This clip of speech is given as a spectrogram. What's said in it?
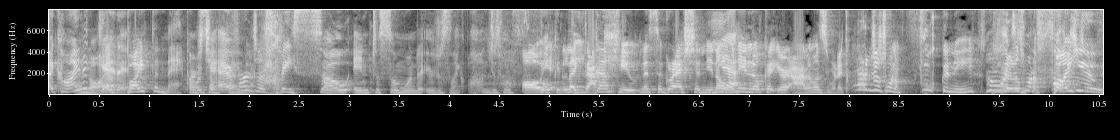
I kind of no, get I'd it. bite the neck or Or you ever just be so into someone that you're just like, oh, you just want to oh, fucking yeah, like that them? cuteness, aggression. You know, when you look at your animals, you're like, oh, I just want to fucking eat. Oh, I just want to fuck you.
